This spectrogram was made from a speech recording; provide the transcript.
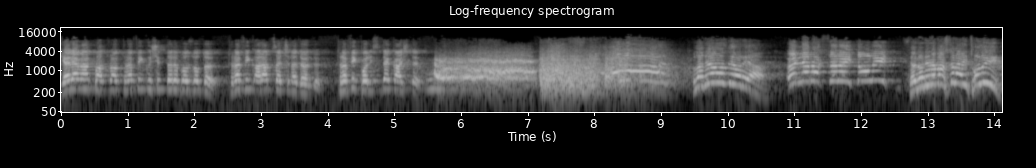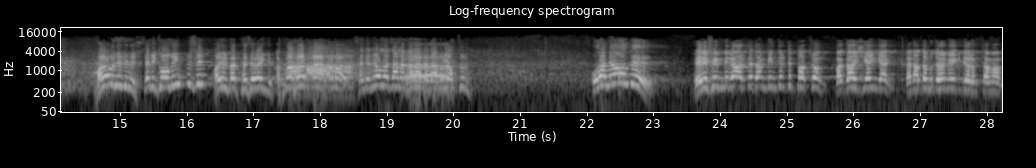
Gelemem patron. Trafik ışıkları bozuldu. Trafik Arap saçına döndü. Trafik polisi de kaçtı. Ulan ne oldu oraya? Önüne baksana it oğlu it. Sen önüne baksana it oğlu it. Bana mı dediniz? Sen it oğlu it misin? Hayır ben pezevengim. Aman be aman. Sen de ne olacağına karar ver daha buraya otur. Ulan ne oldu? Herifin biri arkadan bindirdi patron. Bagaj yengen. Ben adamı dövmeye gidiyorum tamam.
